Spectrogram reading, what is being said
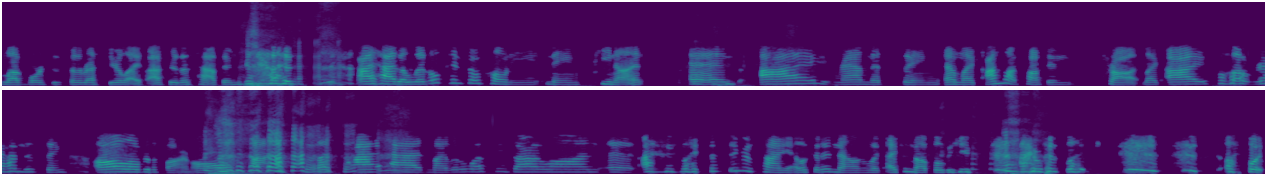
love horses for the rest of your life after this happened because I had a little pinto pony named Peanut, and I ran this thing. And like, I'm not talking trot. Like, I full out ran this thing all over the farm all the time. like, I had my little Western saddle on, and I was like, this thing was tiny. I look at it now, and I'm like, I cannot believe I was like a foot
